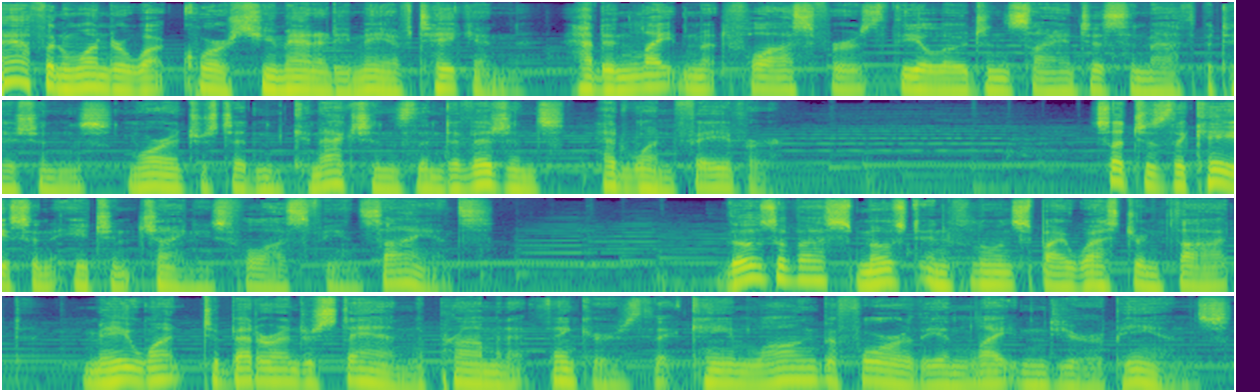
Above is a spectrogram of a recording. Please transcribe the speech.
I often wonder what course humanity may have taken had Enlightenment philosophers, theologians, scientists, and mathematicians, more interested in connections than divisions, had won favor. Such is the case in ancient Chinese philosophy and science. Those of us most influenced by Western thought may want to better understand the prominent thinkers that came long before the enlightened Europeans.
